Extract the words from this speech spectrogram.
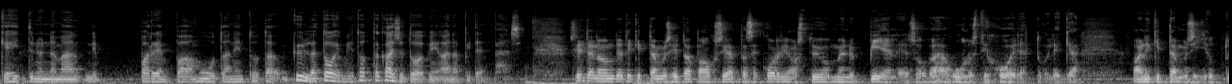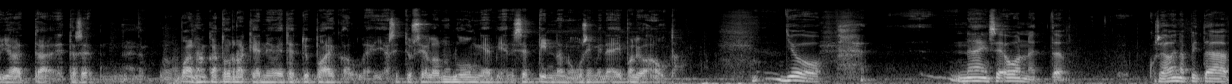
kehittynyt nämä niin parempaa muuta, niin tota, kyllä toimii. Totta kai se toimii aina pidempään. Sitten on tietenkin tämmöisiä tapauksia, että se korjaustyö on mennyt pieleen, se on vähän huonosti hoidettu. Eli ainakin tämmöisiä juttuja, että, että se vanhan katon rakenne on etetty paikalleen ja sitten jos siellä on ollut ongelmia, niin se pinnan uusiminen ei paljon auta. Joo, näin se on, että kun se aina pitää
